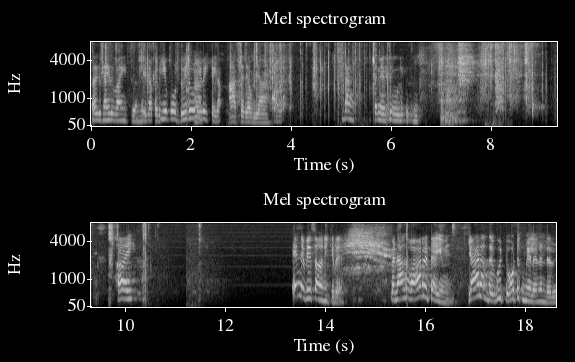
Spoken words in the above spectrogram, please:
அதுக்கு தான் இது வாங்கிட்டு வந்தேன். இது அப்படியே போட்டு இதோடய வைக்கலாம். ஆ சரி அப்படியா? இந்தாங்க. சரி எடுத்து எடுத்து. ஹாய். என்ன பேச நிக்கிற? இப்ப நாங்க வார டைம் யார் அந்த வீட்டு ஓட்டுக்கு மேல நின்றது?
